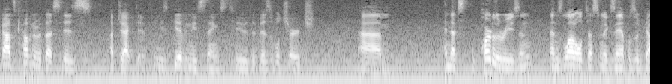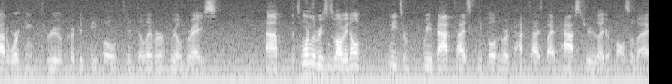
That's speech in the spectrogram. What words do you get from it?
God's covenant with us is objective. He's given these things to the visible church, um, and that's part of the reason. And there's a lot of Old Testament examples of God working through crooked people to deliver real grace. Um, that's one of the reasons why we don't need to rebaptize people who are baptized by a pastor who later falls away.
